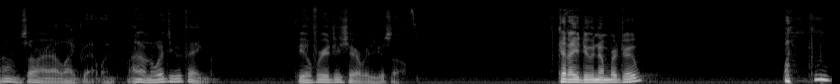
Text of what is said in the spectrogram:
Oh, I'm sorry, I like that one. I don't know what you think. Feel free to share with yourself. Can I do number two?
